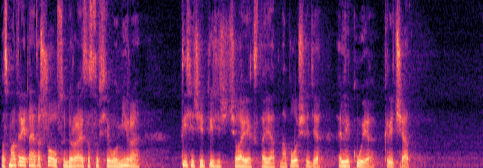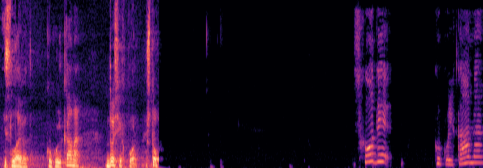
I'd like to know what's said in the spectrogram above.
Посмотреть на это шоу собирается со всего мира. Тысячи и тысячи человек стоят на площади, ликуя, кричат и славят Кукулькана до сих пор. Что Сходи Кукулькана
